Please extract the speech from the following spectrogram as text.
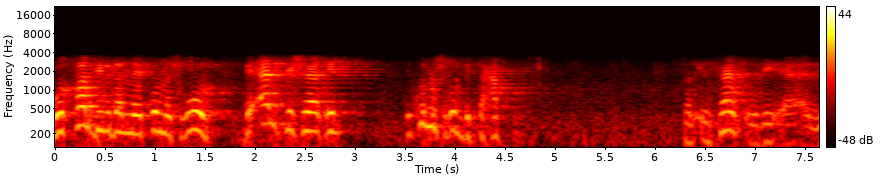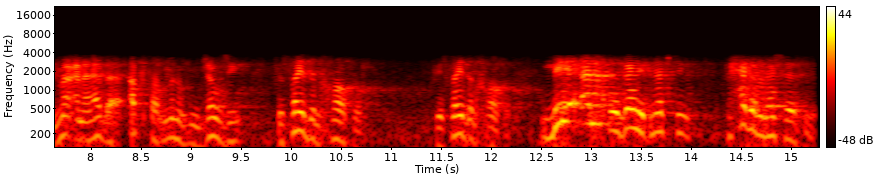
وقلبي بدل ما يكون مشغول بألف شاغل يكون مشغول بالتعبد. فالإنسان المعنى هذا أكثر منه ابن جوزي في صيد الخاطر. في صيد الخاطر. ليه أنا أجاهد نفسي في حاجة ملهاش لازمة؟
